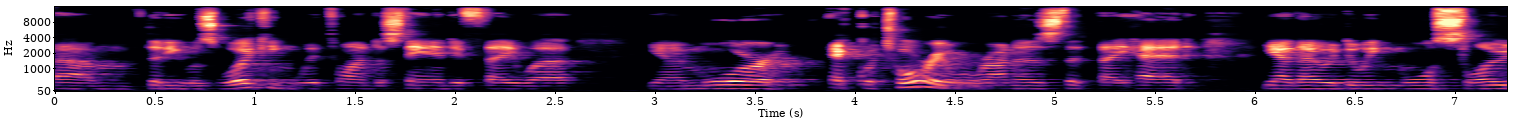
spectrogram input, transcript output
um, that he was working with to understand if they were you know more equatorial runners that they had you know they were doing more slow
